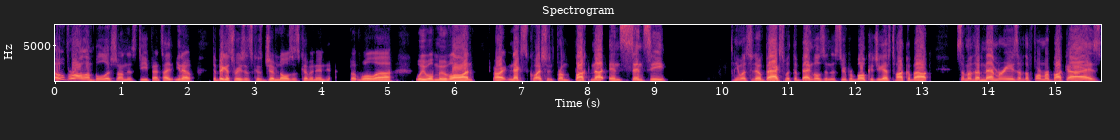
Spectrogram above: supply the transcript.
overall, I'm bullish on this defense. I, you know, the biggest reason is because Jim Knowles is coming in. But we'll uh we will move on. All right, next question from Bucknut and Cincy. He wants to know backs with the Bengals in the Super Bowl. Could you guys talk about some of the memories of the former Buckeyes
